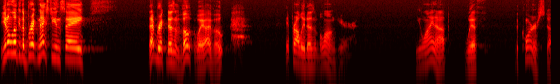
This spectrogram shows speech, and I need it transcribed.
You don't look at the brick next to you and say, that brick doesn't vote the way I vote. It probably doesn't belong here. You line up with the cornerstone.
